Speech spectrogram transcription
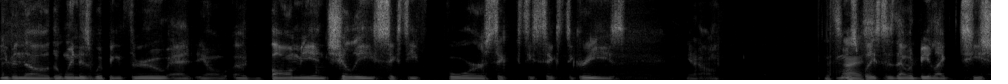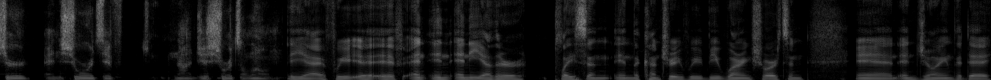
even though the wind is whipping through at you know a balmy and chilly 64, 66 degrees. You know, It's most nice. places that would be like t-shirt and shorts, if not just shorts alone. Yeah, if we if in, in any other place in in the country, we'd be wearing shorts and and enjoying the day.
